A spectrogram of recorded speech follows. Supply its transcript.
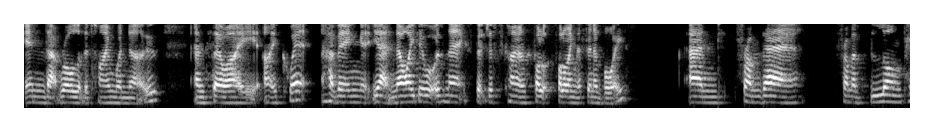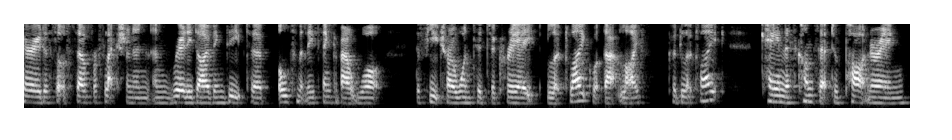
in that role at the time were no. And so I, I quit having, yeah, no idea what was next, but just kind of follow, following this inner voice. And from there, from a long period of sort of self-reflection and, and really diving deep to ultimately think about what the future I wanted to create looked like, what that life could look like, came this concept of partnering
